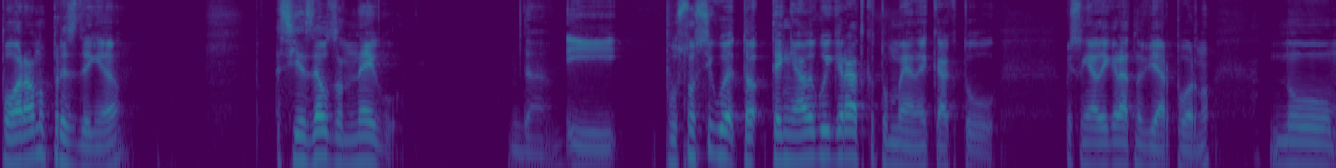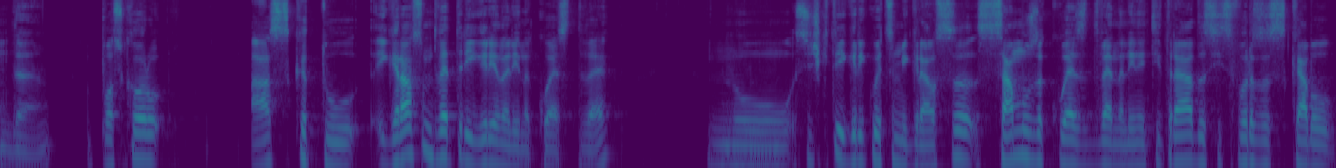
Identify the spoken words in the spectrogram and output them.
по-рано през деня си е взел за него. Да. И пуснал си го. е- Те няма да го играят като мене, както... Мисля, няма да играят на VR порно. Но Да. по-скоро аз като... Играл съм 2-3 игри нали, на Quest 2, но всичките игри, които съм играл са само за Quest 2, нали? Не ти трябва да си свърза с кабел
